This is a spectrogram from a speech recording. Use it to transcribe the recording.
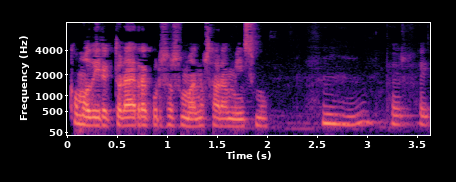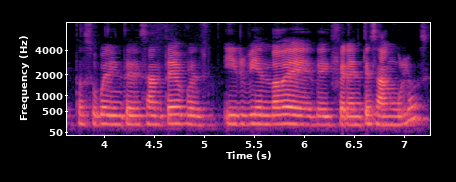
como directora de recursos humanos ahora mismo. Perfecto, súper interesante pues ir viendo de diferentes ángulos.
